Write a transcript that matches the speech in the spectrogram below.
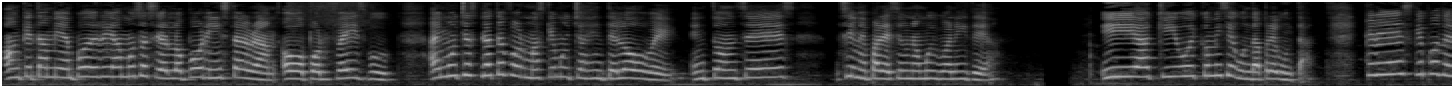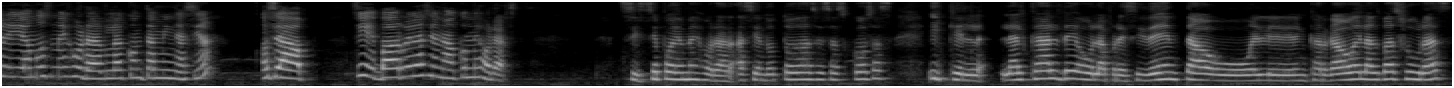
aunque también podríamos hacerlo por Instagram o por Facebook. Hay muchas plataformas que mucha gente lo ve, entonces sí me parece una muy buena idea. Y aquí voy con mi segunda pregunta. ¿Crees que podríamos mejorar la contaminación? O sea, sí, va relacionado con mejorar. Sí, se puede mejorar haciendo todas esas cosas y que el, alcalde o la presidenta o el encargado de las basuras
